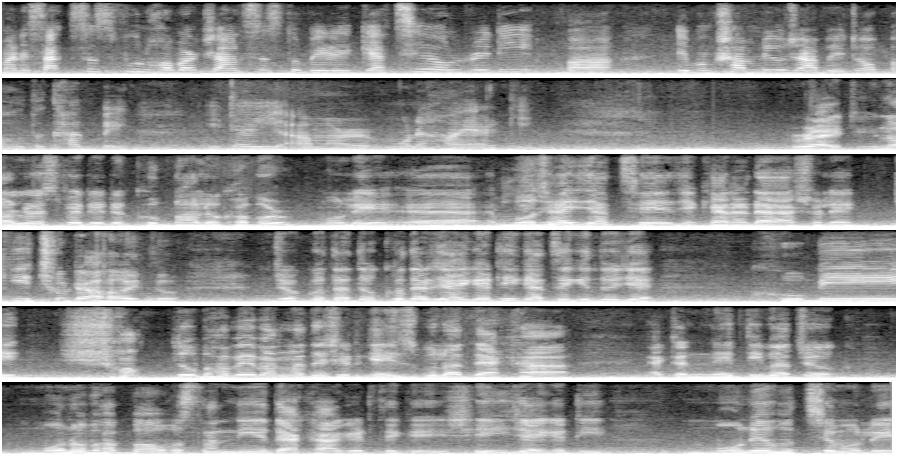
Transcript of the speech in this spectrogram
মানে সাকসেসফুল হবার চান্সেস তো বেড়ে গেছে অলরেডি বা, এবং সামনেও যাবে, এটা অব্যাহত থাকবে। এটাই আমার মনে হয় আর কি। রাইট ইন অল রেসপেক্ট এটা খুব ভালো খবর, মৌলি। বোঝাই যাচ্ছে যে কানাডা আসলে কিছুটা হয়তো যোগ্যতা, দক্ষতার জায়গা ঠিক আছে, কিন্তু যে খুবই শক্তভাবে বাংলাদেশের কেসগুলো দেখা, একটা নেতিবাচক মনোভাব বা অবস্থান নিয়ে দেখা আগের থেকেই, সেই জায়গাটি মনে হচ্ছে মৌলি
